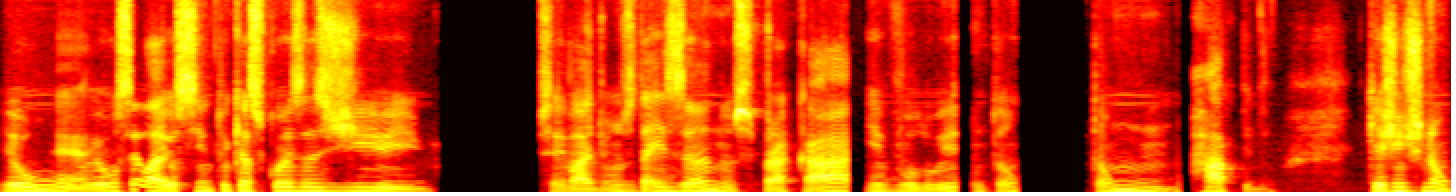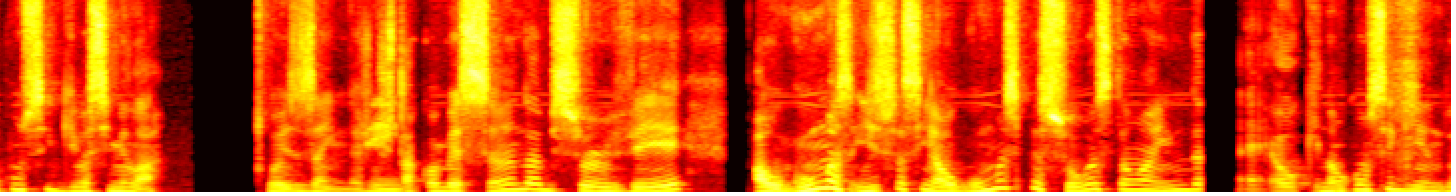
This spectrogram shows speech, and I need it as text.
Eu, é. eu sei lá, eu sinto que as coisas de, sei lá, de uns 10 anos para cá evoluíram tão, tão rápido que a gente não conseguiu assimilar as coisas ainda. A gente está começando a absorver algumas, isso assim, algumas pessoas estão ainda é, é, o que não conseguindo.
